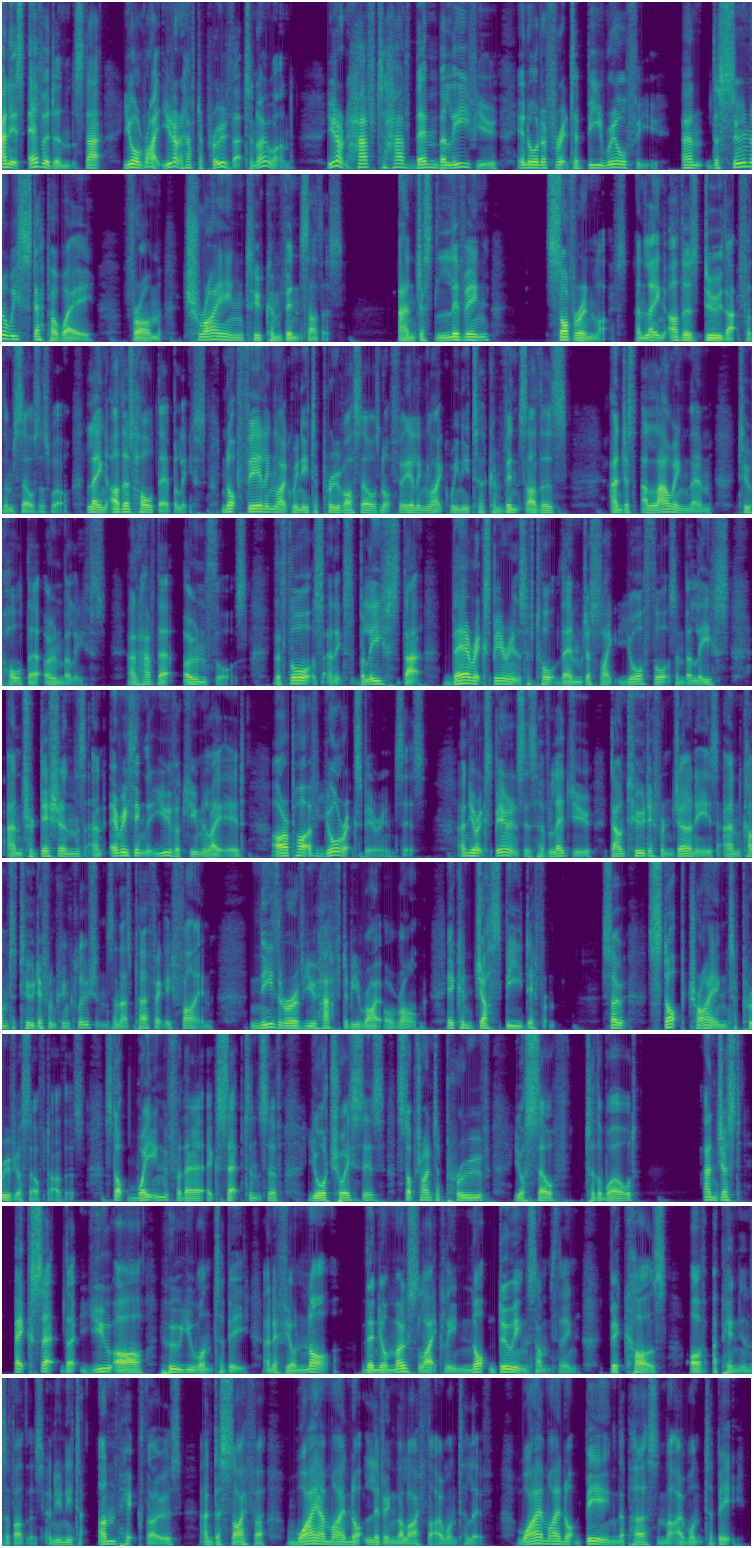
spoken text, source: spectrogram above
and it's evidence that you're right. You don't have to prove that to no one. You don't have to have them believe you in order for it to be real for you. And the sooner we step away from trying to convince others and just living sovereign lives and letting others do that for themselves as well, letting others hold their beliefs, not feeling like we need to prove ourselves, not feeling like we need to convince others, and just allowing them to hold their own beliefs and have their own thoughts. The thoughts and ex- beliefs that their experience have taught them, just like your thoughts and beliefs and traditions and everything that you've accumulated, are a part of your experiences. And your experiences have led you down two different journeys and come to two different conclusions, and that's perfectly fine. Neither of you have to be right or wrong, it can just be different. So stop trying to prove yourself to others. Stop waiting for their acceptance of your choices. Stop trying to prove yourself to the world. And just accept that you are who you want to be. And if you're not, then you're most likely not doing something because of opinions of others. And you need to unpick those and decipher why am I not living the life that I want to live? Why am I not being the person that I want to be?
